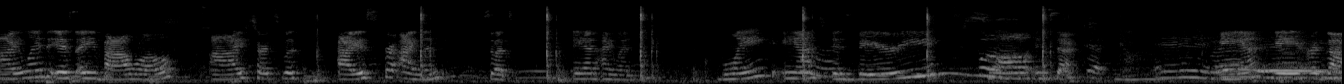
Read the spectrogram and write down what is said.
island is a vowel, I starts with I is for island, so it's an island. Blank ant is very small insect. And a or the. Ant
